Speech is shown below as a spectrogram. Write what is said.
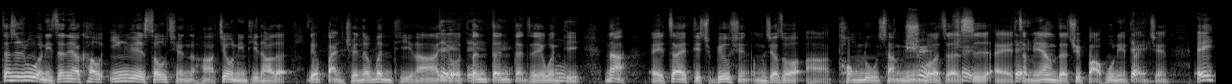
但是如果你真的要靠音乐收钱的哈，就您提到的有版权的问题啦，有等等等这些问题，那诶在 distribution 我们叫做啊通路上面，或者是诶怎么样的去保护你的版权，诶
